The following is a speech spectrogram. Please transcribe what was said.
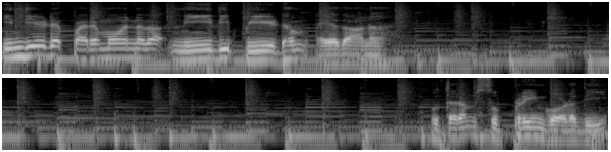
ഇന്ത്യയുടെ പരമോന്നത നീതിപീഠം ഏതാണ്? ഉത്തരം സുപ്രീം കോടതി.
